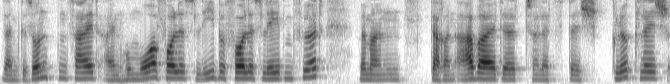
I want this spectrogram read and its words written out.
in seinem gesunden Zeit ein humorvolles, liebevolles Leben führt, wenn man daran arbeitet, letztlich glücklich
